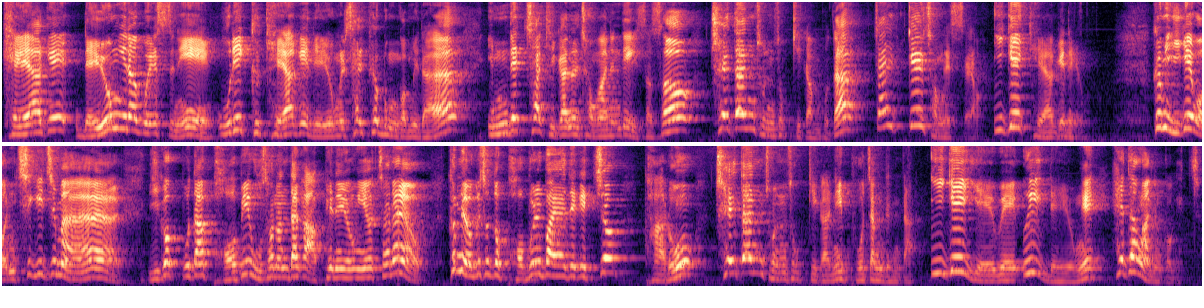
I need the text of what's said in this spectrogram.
계약의 내용이라고 했으니 우리 그 계약의 내용을 살펴본 겁니다. 임대차 기간을 정하는 데 있어서 최단 존속 기간보다 짧게 정했어요. 이게 계약의 내용. 그럼 이게 원칙이지만 이것보다 법이 우선한다가 앞의 내용이었잖아요. 그럼 여기서도 법을 봐야 되겠죠? 바로 최단 존속 기간이 보장된다. 이게 예외의 내용에 해당하는 거겠죠.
